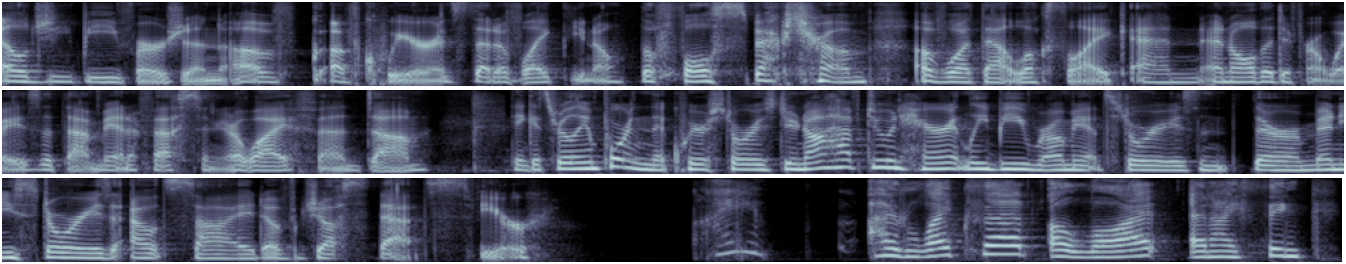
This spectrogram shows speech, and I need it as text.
LGB version of of queer instead of like you know the full spectrum of what that looks like and and all the different ways that that manifests in your life and um, I think it's really important that queer stories do not have to inherently be romance stories and there are many stories outside of just that sphere. I I like that a lot and I think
